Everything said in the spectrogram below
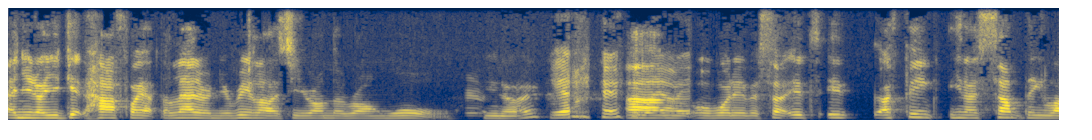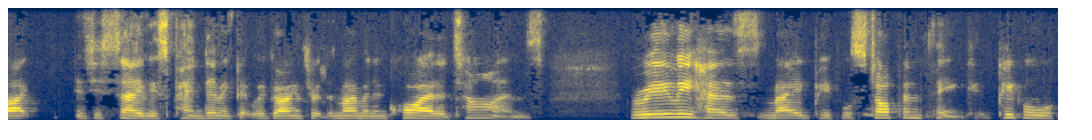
and you know you get halfway up the ladder and you realize you're on the wrong wall you know yeah um, or whatever so it's it i think you know something like as you say this pandemic that we're going through at the moment in quieter times really has made people stop and think people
